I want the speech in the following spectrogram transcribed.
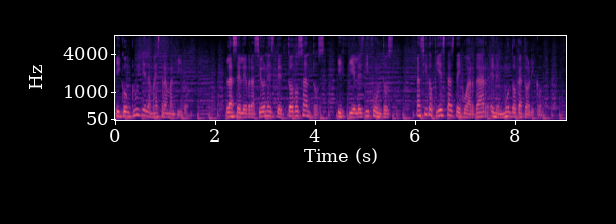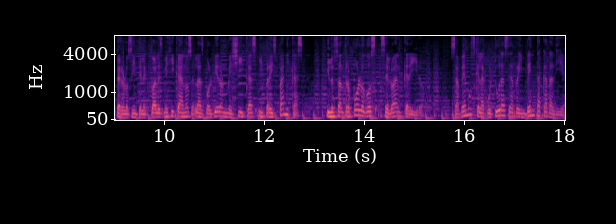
Y concluye la maestra Malvido. Las celebraciones de Todos Santos y fieles difuntos han sido fiestas de guardar en el mundo católico, pero los intelectuales mexicanos las volvieron mexicas y prehispánicas, y los antropólogos se lo han creído. Sabemos que la cultura se reinventa cada día,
